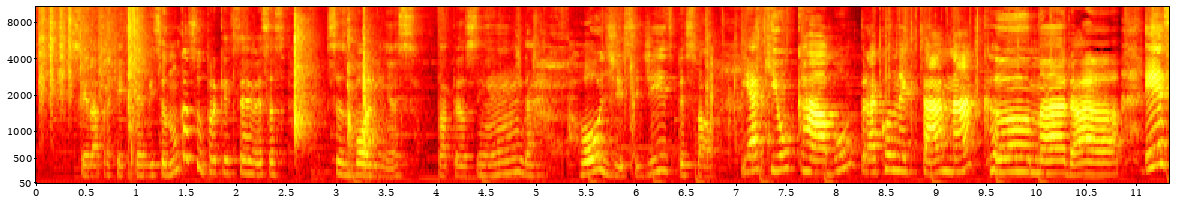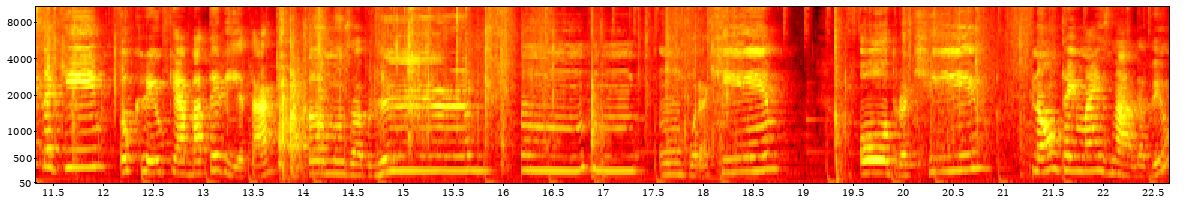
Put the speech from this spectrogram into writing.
Sei lá pra que, que serve isso. Eu nunca soube pra que, que serve essas, essas bolinhas. Papelzinho da Rode, se diz, pessoal. E aqui o cabo pra conectar na câmera. Esse daqui, eu creio que é a bateria, tá? Vamos abrir. Um por aqui. Outro aqui. Não tem mais nada, viu?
